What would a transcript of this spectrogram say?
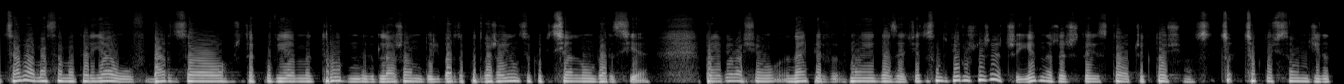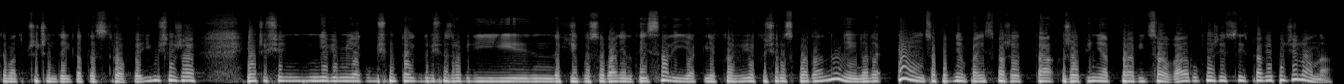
Cała masa materiałów bardzo, że tak powiem, trudnych dla rządu i bardzo podważających oficjalną wersję pojawiała się najpierw w mojej gazecie. To są dwie różne rzeczy. Jedna rzecz to jest to, czy ktoś, co, co ktoś sądzi na temat przyczyn tej katastrofy i myślę, że ja oczywiście nie wiem, jakbyśmy to, gdybyśmy zrobili jakieś głosowanie na tej sali, jak, jak, to, jak to się rozkłada na niej, no ale zapewniam Państwa, że, ta, że opinia prawicowa również jest w tej sprawie podzielona.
